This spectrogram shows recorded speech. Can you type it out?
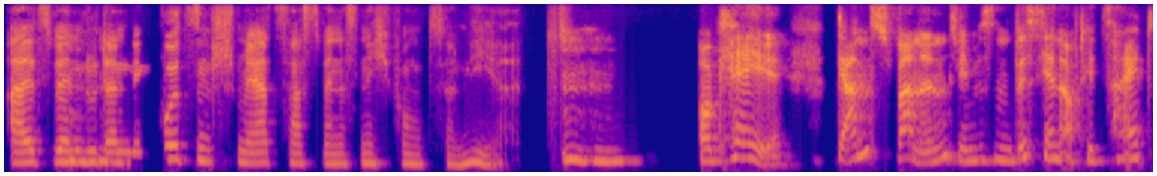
als wenn mhm. du dann den kurzen Schmerz hast, wenn es nicht funktioniert. Mhm. Okay, ganz spannend. Wir müssen ein bisschen auf die Zeit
